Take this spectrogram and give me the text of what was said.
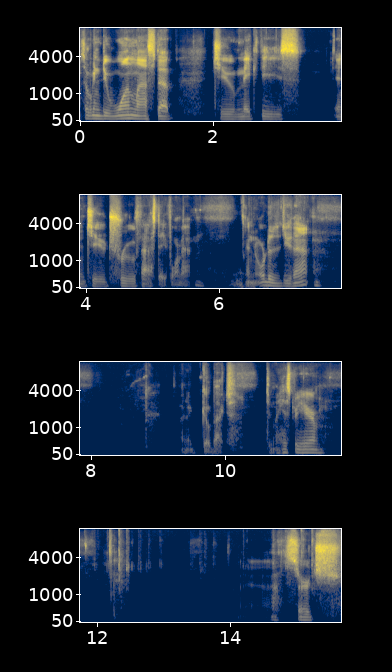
So we're going to do one last step to make these into true FASTA format. And in order to do that, I'm going to go back to to my history here. search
